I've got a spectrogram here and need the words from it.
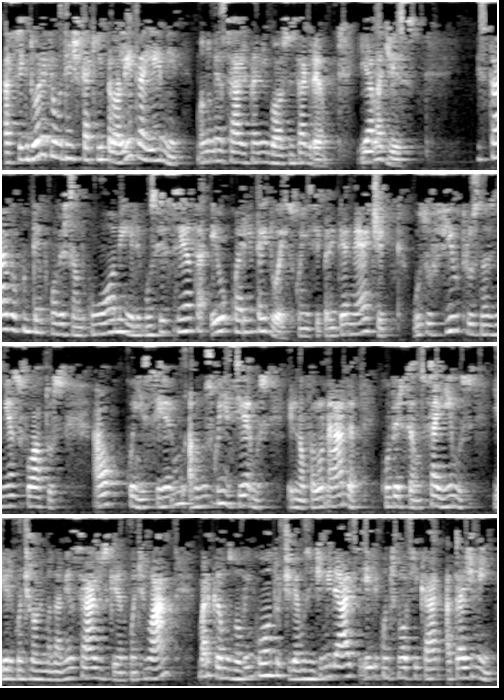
a seguidora que eu vou identificar aqui pela letra M mandou mensagem para mim embaixo no Instagram e ela diz: Estava com tempo conversando com um homem, ele com 60, eu 42. Conheci pela internet, uso filtros nas minhas fotos. Ao, conhecer, ao nos conhecermos, ele não falou nada, conversamos, saímos e ele continuou me mandar mensagens querendo continuar. Marcamos novo encontro, tivemos intimidades e ele continuou a ficar atrás de mim,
